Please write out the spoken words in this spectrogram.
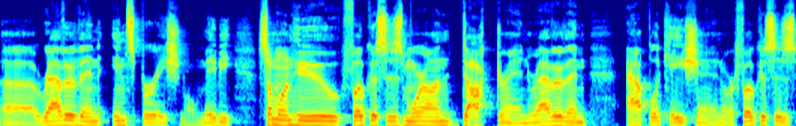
uh, rather than inspirational, maybe someone who focuses more on doctrine rather than application or focuses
